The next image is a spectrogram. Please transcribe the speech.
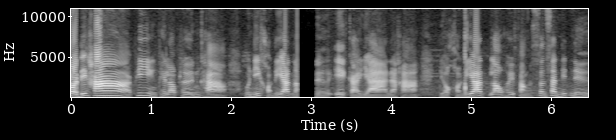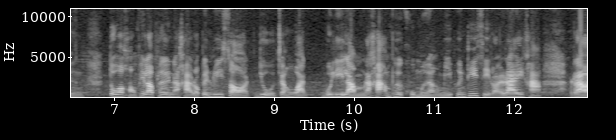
สวัสดีค่ะ พี่หญิงเพลาเพลินค่ะ วันนี้ขออนุญาตนำเสนอเอกายานะคะ เดี๋ยวขออนุญาตเล่าให้ฟังสั้นๆ นิดนึง ตัวของเพลาเพลินนะคะ เราเป็นรีสอร์ทอยู่จังหวัดบุรีรัมย์นะคะอำเภอคูเมืองมีพื้นที่ 400 ไร่ค่ะ เรา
